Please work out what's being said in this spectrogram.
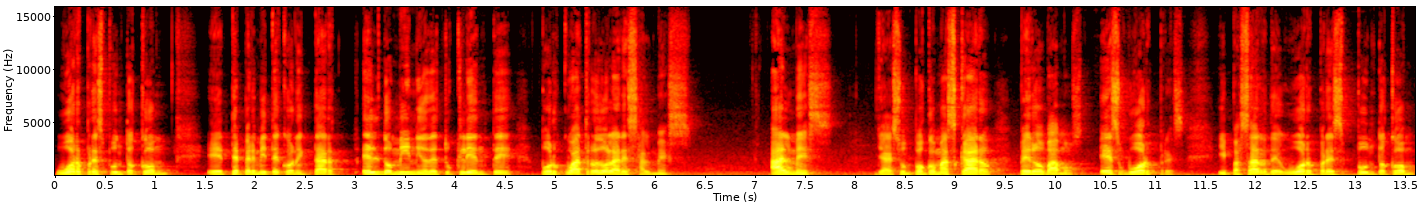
WordPress.com eh, te permite conectar el dominio de tu cliente por 4 dólares al mes. Al mes. Ya es un poco más caro, pero vamos, es WordPress. Y pasar de wordpress.com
